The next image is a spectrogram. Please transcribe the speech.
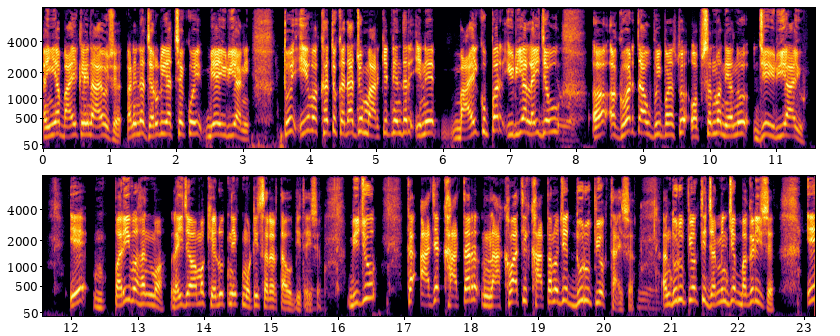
અહીંયા બાઇક લઈને આવ્યો છે અને એને જરૂરિયાત છે કોઈ બે યુરિયાની તો એ વખત કદાચ જો માર્કેટની અંદર એને બાઇક ઉપર યુરિયા લઈ જવું અગવડતા ઊભી પડે તો ઓપ્શનમાં નેનો જે યુરિયા આવ્યું એ પરિવહનમાં લઈ જવામાં ખેડૂતને એક મોટી સરળતા ઊભી થઈ છે. બીજું કે આજે ખાતર નાખવાથી ખાતરનો જે દુરુપયોગ થાય છે અને દુરુપયોગથી જમીન જે બગડી છે, એ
